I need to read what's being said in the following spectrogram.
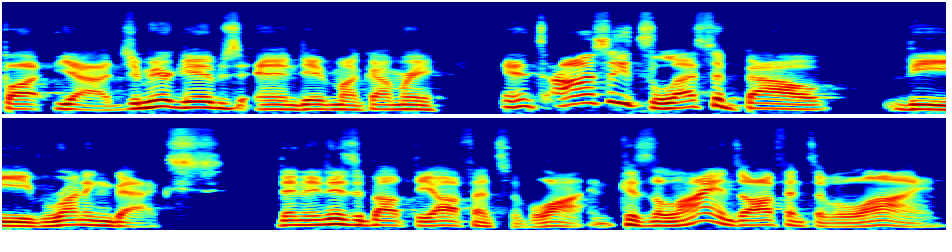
But yeah, Jahmyr Gibbs and David Montgomery. And it's honestly, it's less about the running backs than it is about the offensive line because the Lions' offensive line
